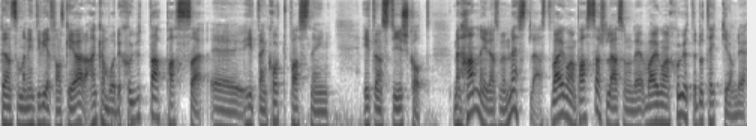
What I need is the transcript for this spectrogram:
den som man inte vet vad han ska göra. Han kan både skjuta, passa, eh, hitta en kort passning, hitta en styrskott. Men han är ju den som är mest läst. Varje gång han passar så läser de det. Varje gång han skjuter, då täcker de det.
